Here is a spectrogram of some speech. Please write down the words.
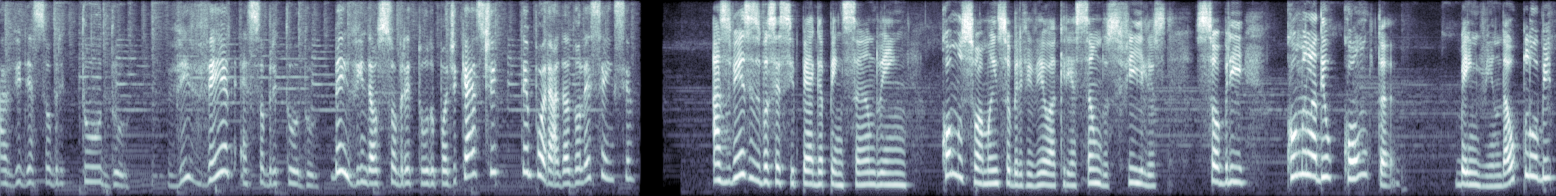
A vida é sobre tudo. Viver é sobre tudo. Bem-vinda ao Sobretudo Podcast, temporada Adolescência. Às vezes você se pega pensando em como sua mãe sobreviveu à criação dos filhos, sobre como ela deu conta. Bem-vinda ao clube.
